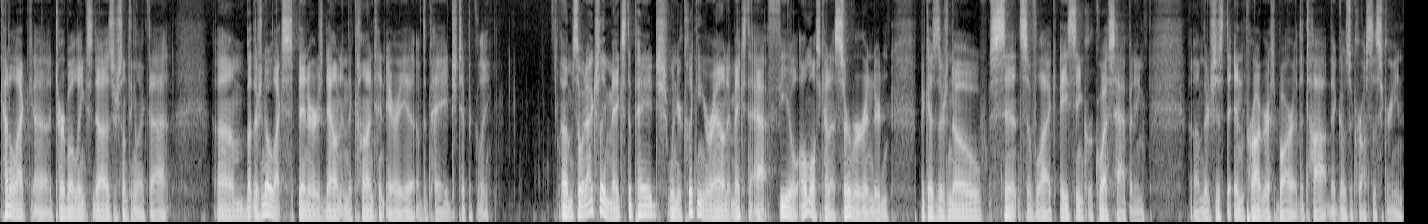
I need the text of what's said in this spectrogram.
kind of like uh, TurboLinks does or something like that. Um, but there's no like spinners down in the content area of the page typically. Um, so it actually makes the page when you're clicking around, it makes the app feel almost kind of server rendered because there's no sense of like async requests happening. Um, there's just the NProgress bar at the top that goes across the screen.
